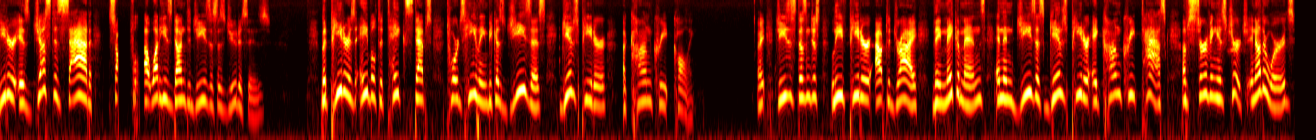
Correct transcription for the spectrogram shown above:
Peter is just as sad, sorrowful about what he's done to Jesus as Judas is. But Peter is able to take steps towards healing because Jesus gives Peter a concrete calling. Right? Jesus doesn't just leave Peter out to dry. They make amends, and then Jesus gives Peter a concrete task of serving his church. In other words,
